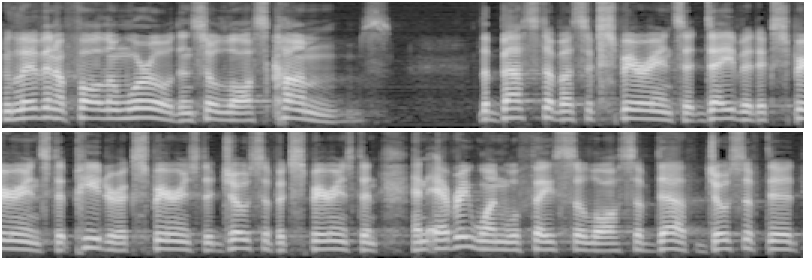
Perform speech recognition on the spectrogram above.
We live in a fallen world, and so loss comes. The best of us experience it. David experienced it. Peter experienced it. Joseph experienced it. And everyone will face the loss of death. Joseph did.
